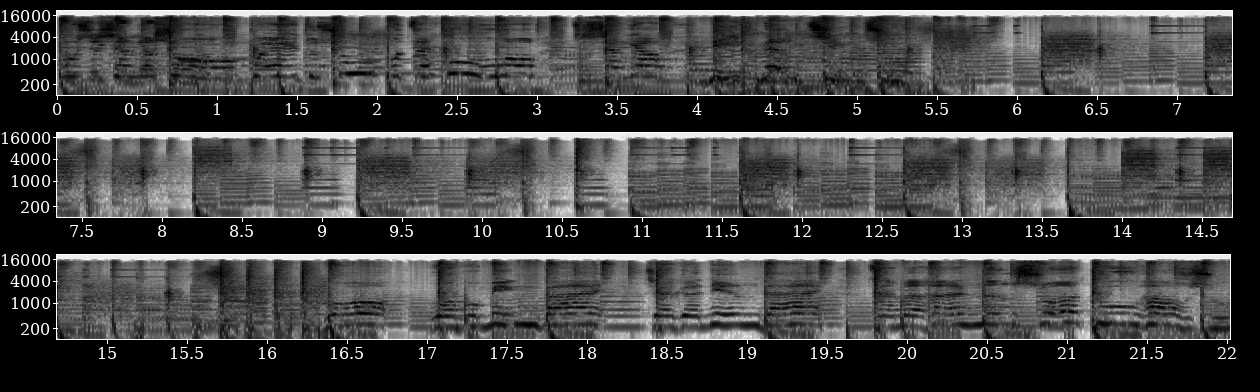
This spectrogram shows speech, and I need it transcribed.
不是想要说我会读书，不在乎我，只想要你能清楚。年代怎么还能说读好书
